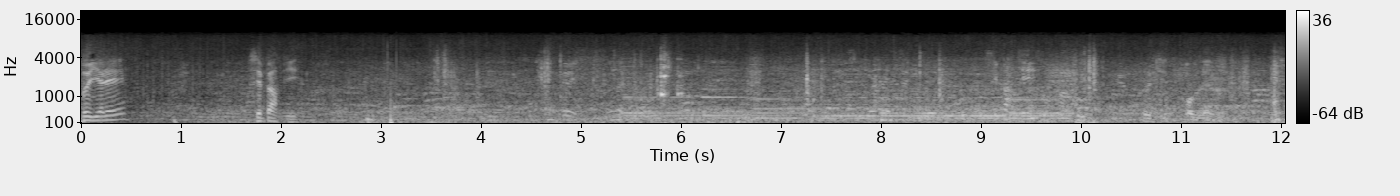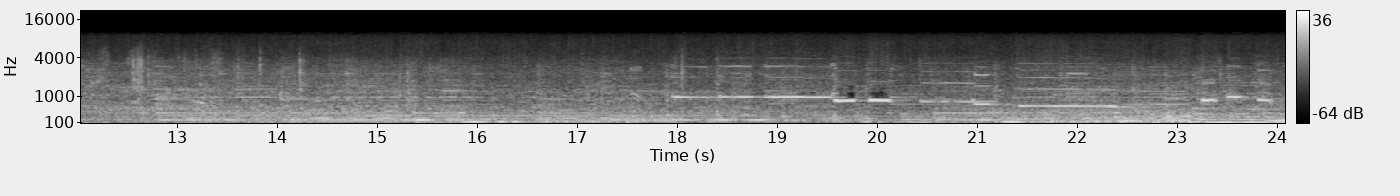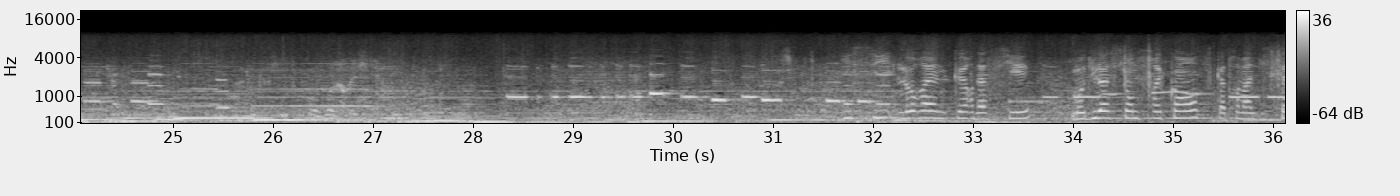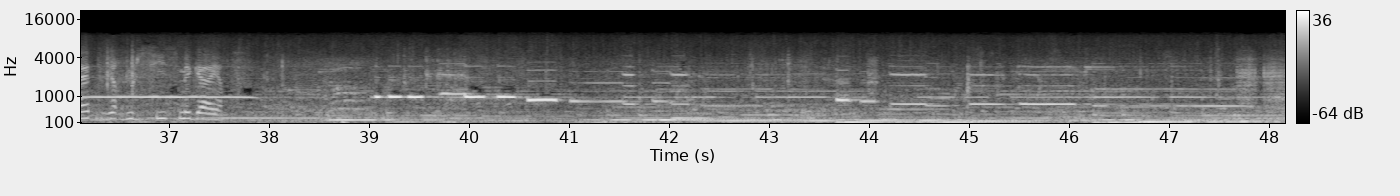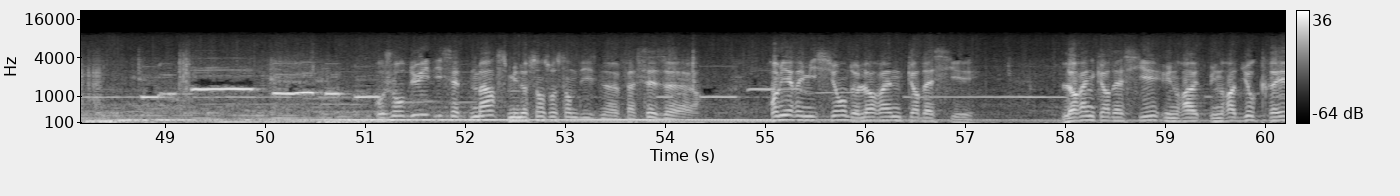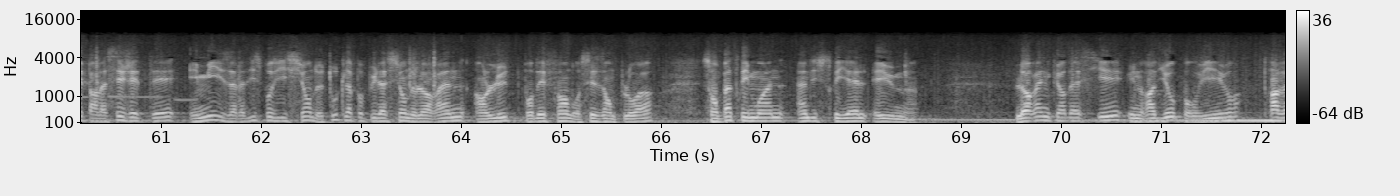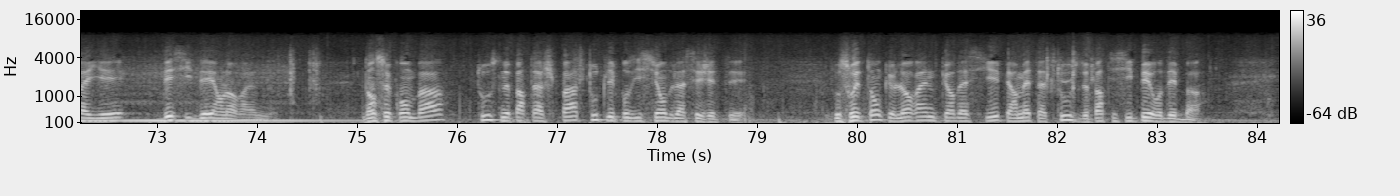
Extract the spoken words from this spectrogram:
On peut y aller? C'est parti. C'est parti? Petit problème. Lorraine Cœur d'Acier, modulation de fréquence 97,6 MHz. Aujourd'hui, 17 mars 1979, à 16h. Première émission de Lorraine Cœur d'Acier. Lorraine Cœur d'Acier, une, ra- une radio créée par la CGT et mise à la disposition de toute la population de Lorraine en lutte pour défendre ses emplois, son patrimoine industriel et humain. Lorraine Cœur d'Acier, une radio pour vivre, travailler, décider en Lorraine. Dans ce combat, tous ne partagent pas toutes les positions de la CGT. Nous souhaitons que Lorraine Cœur d'Acier permette à tous de participer au débat,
